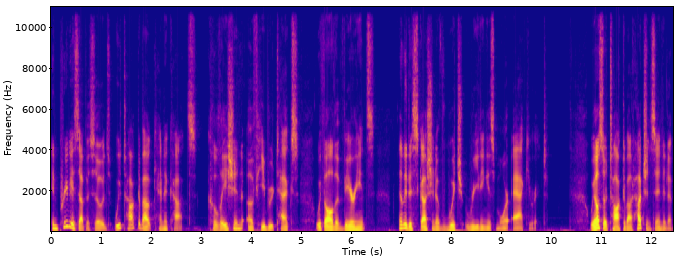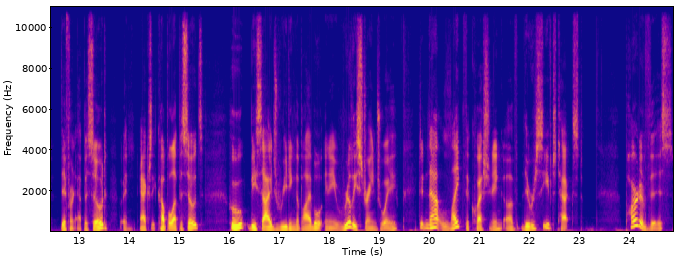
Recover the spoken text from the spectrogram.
In previous episodes, we talked about Kennicott's collation of Hebrew texts with all the variants and the discussion of which reading is more accurate. We also talked about Hutchinson in a different episode, and actually a couple episodes, who, besides reading the Bible in a really strange way, did not like the questioning of the received text. Part of this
